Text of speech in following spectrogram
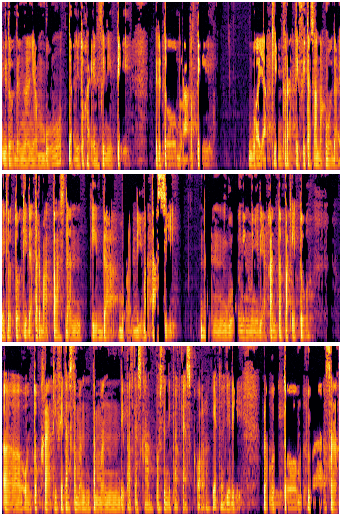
gitu dengan nyambung dan itu kayak infinity. Itu tuh berarti gue yakin kreativitas anak muda itu tuh tidak terbatas dan tidak boleh dibatasi. Dan gue ingin menyediakan tempat itu uh, untuk kreativitas teman-teman di podcast kampus dan di podcast call gitu. Jadi logo itu menurut gue sangat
